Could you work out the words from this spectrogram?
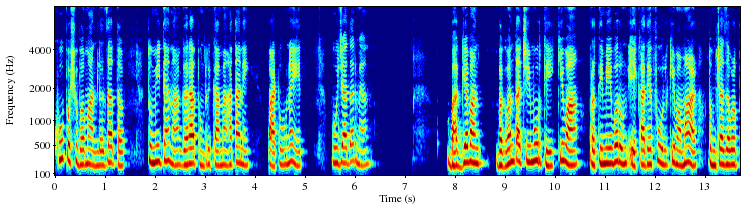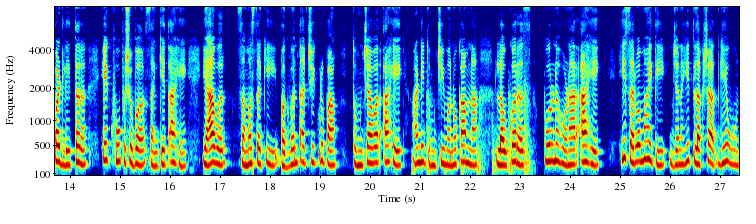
खूप शुभ मानलं जातं. तुम्ही त्यांना घरातून रिकाम्या हाताने पाठवू नयेत. पूजा दरम्यान भाग्यवान भगवंताची मूर्ती किंवा प्रतिमेवरून एखादे फूल किंवा माळ तुमच्याजवळ पडली तर हे खूप शुभ संकेत आहे. यावर समजतं की भगवंताची कृपा तुमच्यावर आहे आणि तुमची मनोकामना लवकरच पूर्ण होणार आहे. ही सर्व माहिती जनहित लक्षात घेऊन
